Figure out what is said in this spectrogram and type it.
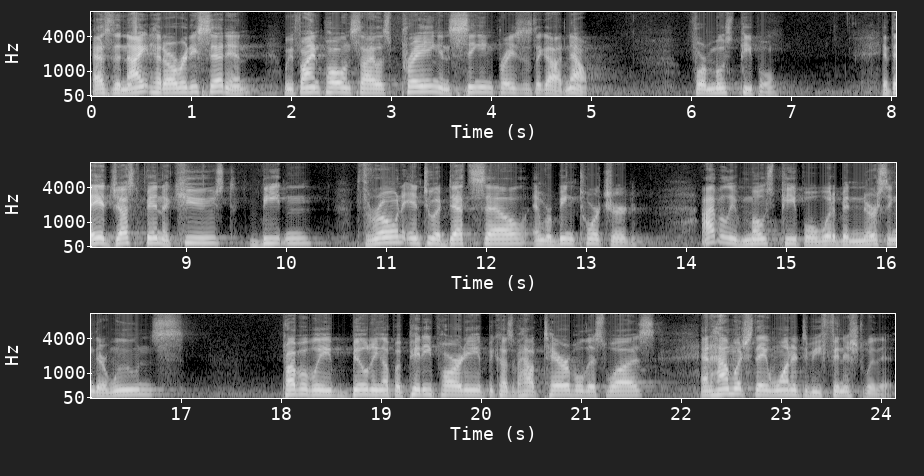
As the night had already set in, we find Paul and Silas praying and singing praises to God. Now, for most people, if they had just been accused, beaten, thrown into a death cell, and were being tortured, I believe most people would have been nursing their wounds, probably building up a pity party because of how terrible this was and how much they wanted to be finished with it.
